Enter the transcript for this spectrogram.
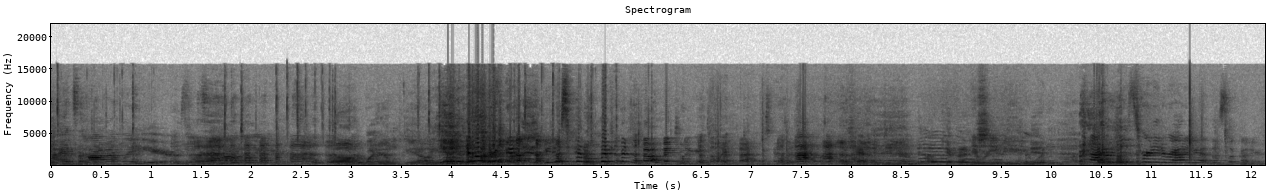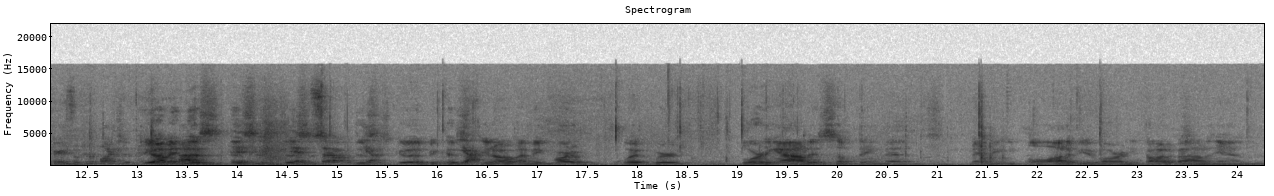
it's commonly used. It's commonly used. I wonder why you're looking at me. You just gotta look at the dog and look at like that. Kevin, do you, Kevin, I never you did. I was just turning around, you had this look on your face of reflection. Yeah, I mean, Um, this, this is, this is, so, this yeah. is good because, Yeah. you know, I mean, part of what we're blurting out is something that maybe a lot of you have already thought about and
